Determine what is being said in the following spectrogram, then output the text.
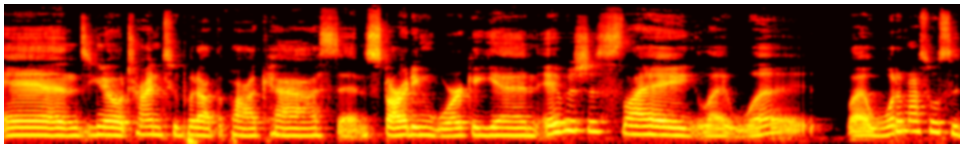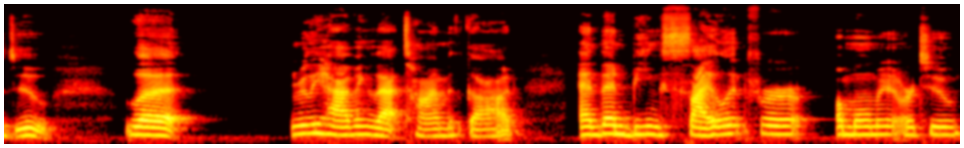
and you know trying to put out the podcast and starting work again it was just like like what like what am i supposed to do but really having that time with god and then being silent for a moment or two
